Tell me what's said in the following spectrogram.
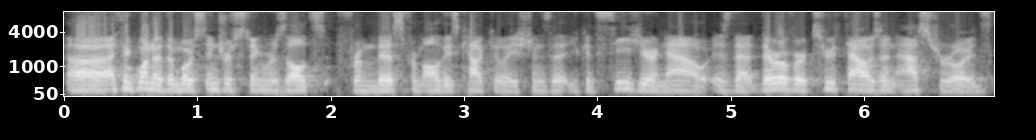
uh, I think one of the most interesting results from this, from all these calculations that you can see here now, is that there are over 2,000 asteroids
